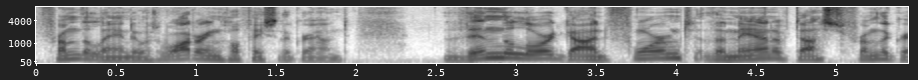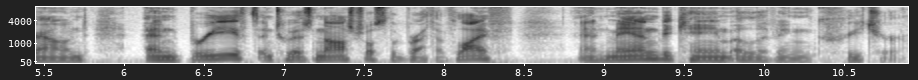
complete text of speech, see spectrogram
from the land, and was watering the whole face of the ground. Then the Lord God formed the man of dust from the ground, and breathed into his nostrils the breath of life, and man became a living creature.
